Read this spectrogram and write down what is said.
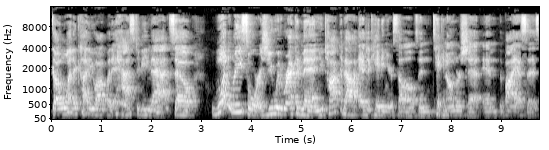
don't want to cut you off, but it has to be that. So, one resource you would recommend. You talked about educating yourselves and taking ownership and the biases.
